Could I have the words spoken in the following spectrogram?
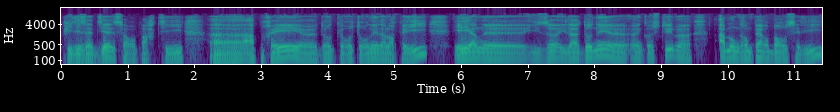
puis les Indiens sont repartis euh, après, euh, donc retournés dans leur pays, et euh, il a donné un, costume à- mon grand-père Baroselli,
